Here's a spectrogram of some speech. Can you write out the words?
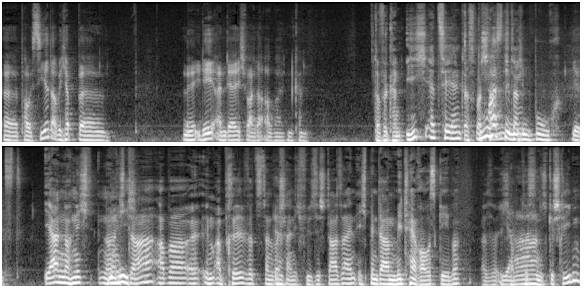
äh, pausiert, aber ich habe äh, eine Idee, an der ich weiterarbeiten kann. Dafür kann ich erzählen, dass wahrscheinlich. Du hast nämlich ein Buch jetzt. Ja, noch nicht, noch, noch nicht, nicht, da, aber äh, im April wird es dann ja. wahrscheinlich physisch da sein. Ich bin da Mitherausgeber, also ich ja. habe das nicht geschrieben,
